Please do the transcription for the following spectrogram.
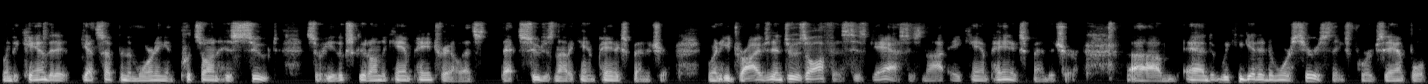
When the candidate gets up in the morning and puts on his suit so he looks good on the campaign trail, that's that suit is not a campaign expenditure. When he drives into his office, his gas is not a campaign expenditure. Um, and we can get into more serious things. For example,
